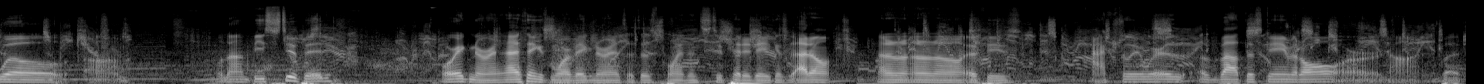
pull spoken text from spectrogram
will um, will not be stupid or ignorant. I think it's more of ignorance at this point than stupidity because I don't, I don't, I don't know if he's actually aware about this game at all or not. But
